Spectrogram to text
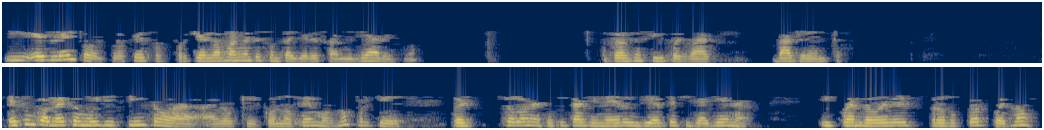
Y es lento el proceso, porque normalmente son talleres familiares, ¿no? Entonces sí, pues vas, vas lento. Es un comercio muy distinto a, a lo que conocemos, ¿no? Porque, pues, solo necesitas dinero, inviertes y ya llenas. Y cuando eres productor, pues no.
